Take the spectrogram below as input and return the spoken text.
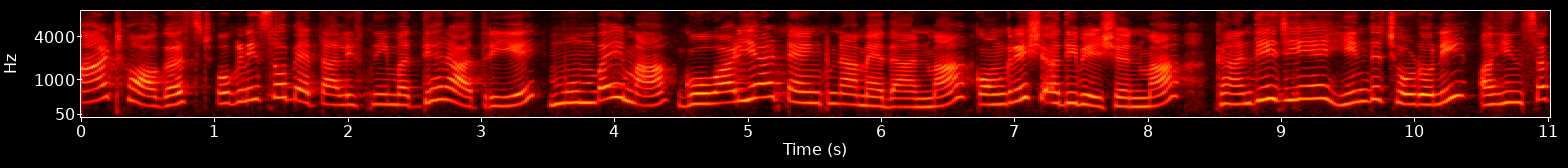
આઠ ઓગસ્ટ ઓગણીસો બેતાલીસની મધ્યરાત્રિએ મુંબઈમાં ગોવાળિયા ટેન્કના મેદાનમાં કોંગ્રેસ અધિવેશનમાં ગાંધીજીએ હિન્દ છોડોની અહિંસક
